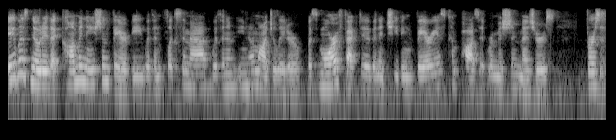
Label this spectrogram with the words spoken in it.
It was noted that combination therapy with infliximab with an immunomodulator was more effective in achieving various composite remission measures versus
